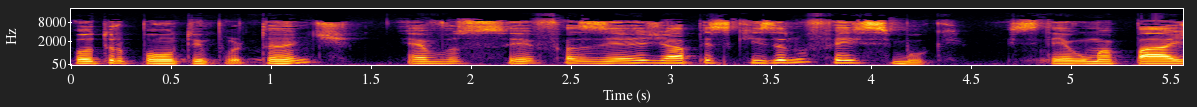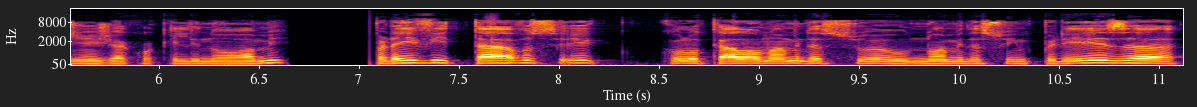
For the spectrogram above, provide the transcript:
Outro ponto importante é você fazer já a pesquisa no Facebook. Se tem alguma página já com aquele nome, para evitar você colocar lá o nome da sua, o nome da sua empresa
